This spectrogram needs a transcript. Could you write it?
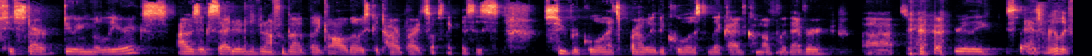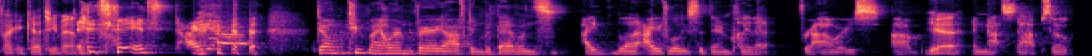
to start doing the lyrics. I was excited enough about like all those guitar parts. I was like, this is super cool. That's probably the coolest lick I've come up with ever. Uh, so really, it's really fucking catchy, man. it's it's I uh, don't toot my horn very often, but that one's I I will sit there and play that for hours um, yeah. and not stop. So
